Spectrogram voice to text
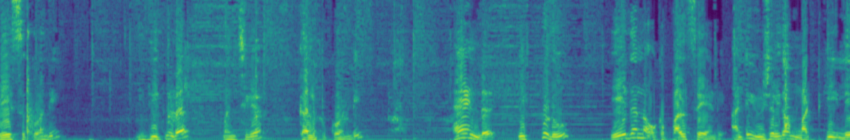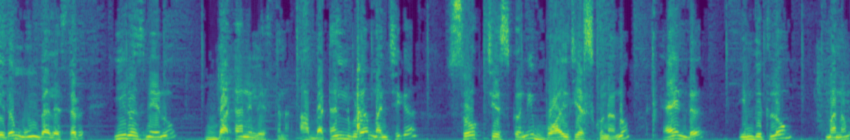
వేసుకొని ఇది కూడా మంచిగా కలుపుకోండి. అండ్ ఇప్పుడు ఏదైనా ఒక పల్స్ వేయండి. అంటే యూజువల్గా మట్టికి లేదా మూంగాలు వేస్తారు ఈరోజు నేను బఠానీలు వేస్తాను ఆ బఠానీలు కూడా మంచిగా సోక్ చేసుకొని బాయిల్ చేసుకున్నాను. అండ్ ఇందుట్లో మనం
